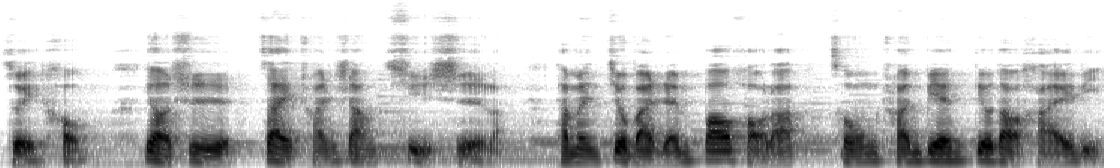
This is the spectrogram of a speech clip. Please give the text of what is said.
最后。要是在船上去世了，他们就把人包好了，从船边丢到海里，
